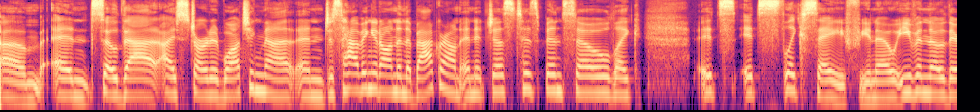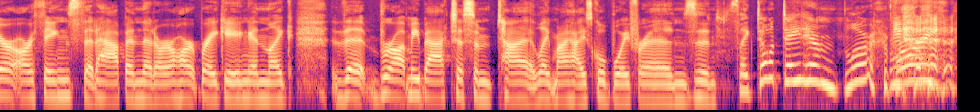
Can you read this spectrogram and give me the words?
Um, and so that I started watching that and just having it on in the background, and it just has been so like it's it's like safe, you know, even though there are things that happen that are heartbreaking and like that brought me back to some time like my high school boyfriends and it's like don't date him. Rory.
